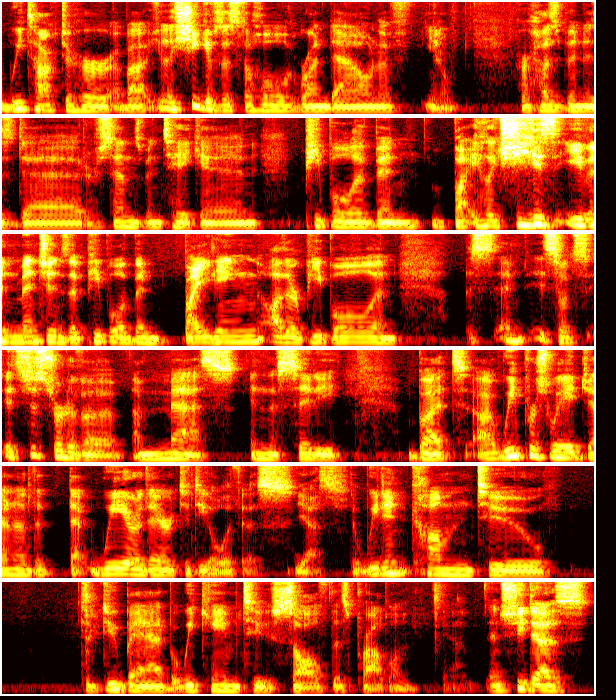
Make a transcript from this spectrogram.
we talked to her about, like, she gives us the whole rundown of, you know, her husband is dead, her son's been taken, people have been, bite, like, she's even mentions that people have been biting other people. And, and so it's, it's just sort of a, a mess in the city. But uh, we persuade Jenna that, that we are there to deal with this. Yes. That we didn't come to to do bad, but we came to solve this problem. Yeah, and she does,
